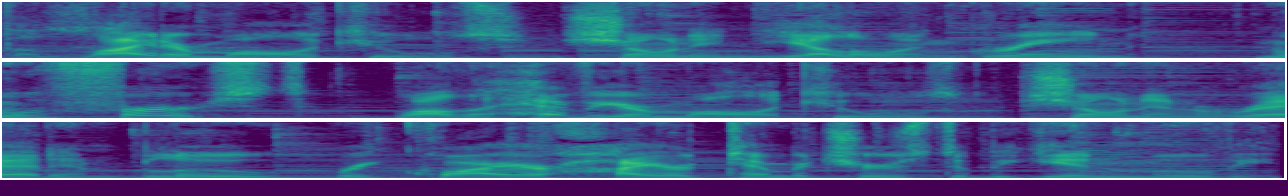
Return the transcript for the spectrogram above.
The lighter molecules, shown in yellow and green, move first, while the heavier molecules, shown in red and blue, require higher temperatures to begin moving.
